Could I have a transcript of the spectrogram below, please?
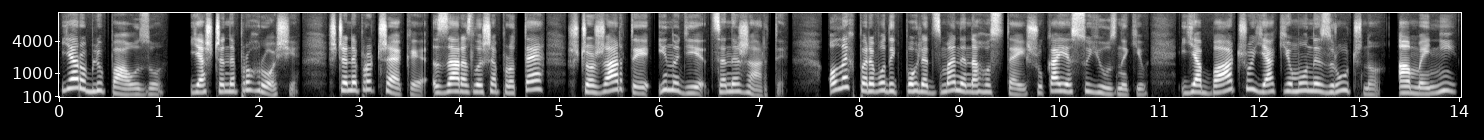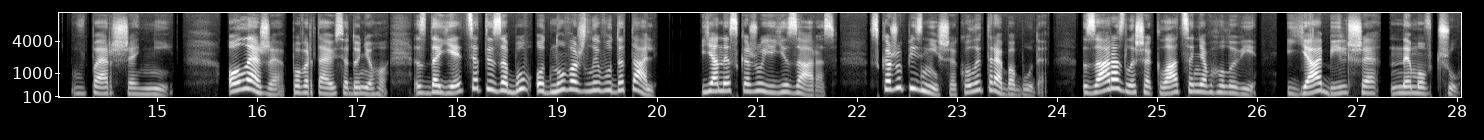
Я роблю паузу. Я ще не про гроші, ще не про чеки, зараз лише про те, що жарти іноді це не жарти. Олег переводить погляд з мене на гостей, шукає союзників. Я бачу, як йому незручно, а мені вперше ні. Олеже, повертаюся до нього, здається, ти забув одну важливу деталь. Я не скажу її зараз. Скажу пізніше, коли треба буде. Зараз лише клацання в голові. Я більше не мовчу.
